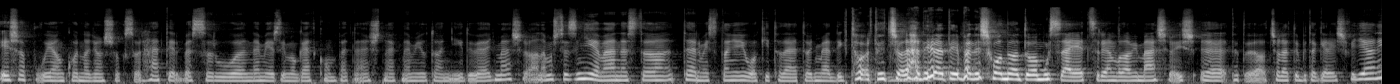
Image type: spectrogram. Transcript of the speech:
és apu olyankor nagyon sokszor háttérbe szorul, nem érzi magát kompetensnek, nem jut annyi idő egymásra. Na most ez nyilván ezt a természetanya jól kitalálta, hogy meddig tart egy család életében, és honnantól muszáj egyszerűen valami másra is, tehát a család többi tagjára is figyelni.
